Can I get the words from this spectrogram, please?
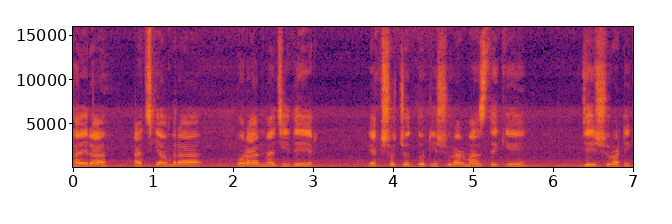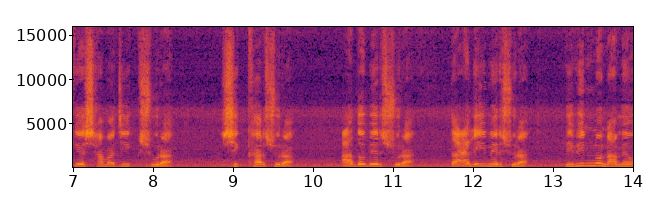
ভাইরা আজকে আমরা কোরআন মাজিদের একশো চোদ্দোটি সুরার মাঝ থেকে যে সুরাটিকে সামাজিক সুরা, শিক্ষার সুরা, আদবের সুরা, তালিমের সুরা বিভিন্ন নামেও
